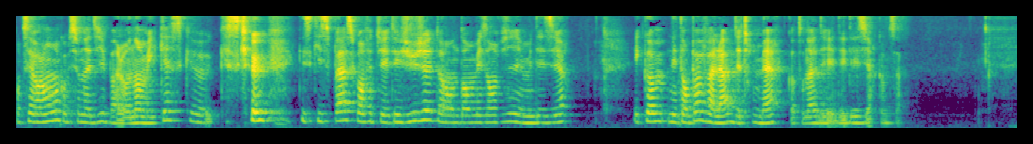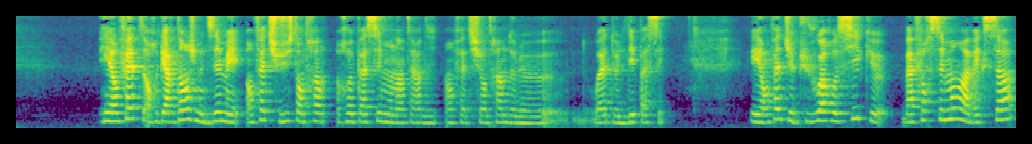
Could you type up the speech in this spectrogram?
Donc c'est vraiment comme si on a dit, bah non mais qu'est-ce que, qu'est-ce que, qu'est-ce qui se passe En fait j'ai été jugée dans, mes envies et mes désirs, et comme n'étant pas valable d'être une mère quand on a des, désirs comme ça. Et en fait, en regardant, je me disais, mais en fait, je suis juste en train de repasser mon interdit. En fait, je suis en train de le, ouais, de le dépasser. Et en fait, j'ai pu voir aussi que, bah forcément, avec ça,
